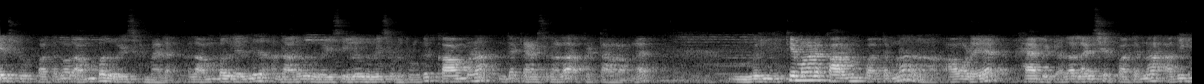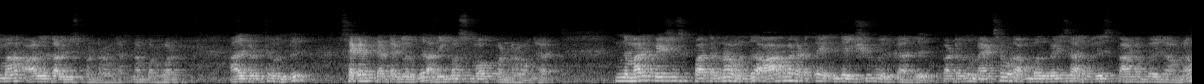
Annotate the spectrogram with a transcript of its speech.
ஏஜ் குரூப் பார்த்தோம்னா ஒரு ஐம்பது வயசுக்கு மேலே. அது ஐம்பதுலேருந்து அந்த அறுபது வயசு எழுபது வயசு உள்ளவங்களுக்கு காமனாக இந்த கேன்சரால் அஃபெக்ட் ஆகிறாங்க முக்கியமான காரணம் பார்த்தோம்னா அவங்களுடைய ஹேபிட் அதாவது லைஃப் ஸ்டைல் பார்த்தோம்னா அதிகமாக ஆல்கஹால் யூஸ் பண்ணுறவங்க நம்பர் ஒன் அதுக்கடுத்து வந்து செகண்ட் கேட்டகரியில் வந்து அதிகமாக ஸ்மோக் பண்ணுறவங்க இந்த மாதிரி பேஷண்ட்ஸ் பார்த்தோம்னா வந்து ஆரம்ப கட்டத்தில் எந்த இஷ்யூவும் இருக்காது. பட் வந்து மேக்ஸிமம் ஒரு ஐம்பது வயசு அறுபது வயசு தாண்டும் போது என்ன ஆகும்னா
